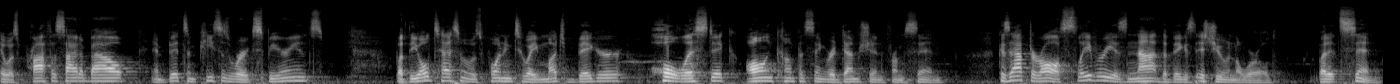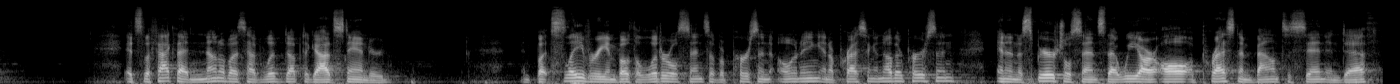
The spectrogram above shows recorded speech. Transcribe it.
it was prophesied about, and bits and pieces were experienced, but the Old Testament was pointing to a much bigger, holistic, all encompassing redemption from sin. Because after all, slavery is not the biggest issue in the world, but it's sin. It's the fact that none of us have lived up to God's standard. But slavery, in both a literal sense of a person owning and oppressing another person, and in a spiritual sense that we are all oppressed and bound to sin and death,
